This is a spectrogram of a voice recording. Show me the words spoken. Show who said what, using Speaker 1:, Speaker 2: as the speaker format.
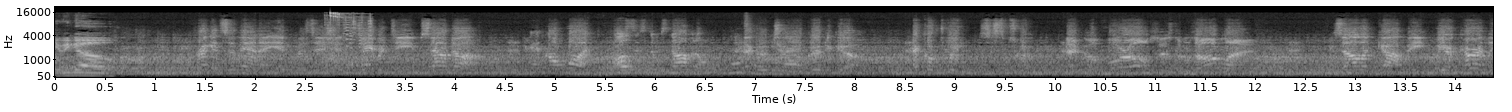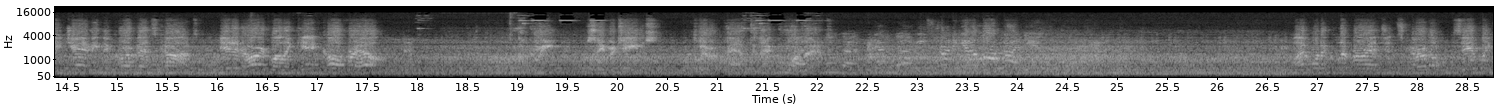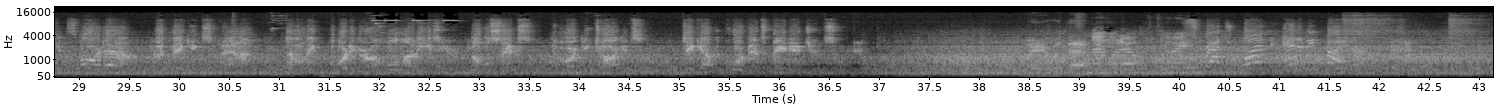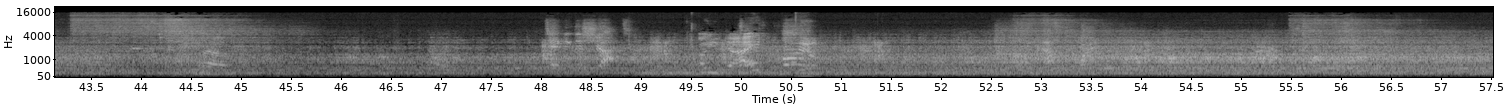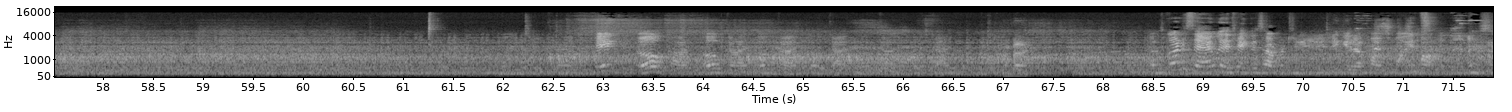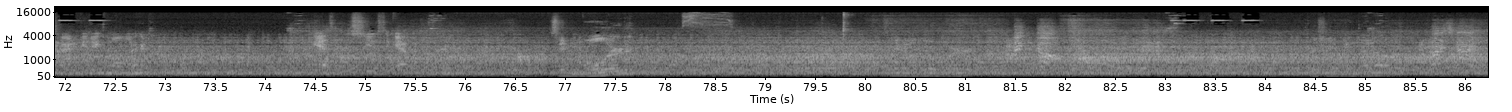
Speaker 1: Here we go.
Speaker 2: Frigate Savannah in position. Saber team, sound off.
Speaker 3: Echo 1, all systems nominal.
Speaker 2: Echo 2, good to go. Echo 3, systems go.
Speaker 4: Echo 4 all systems online.
Speaker 2: Solid copy. We are currently jamming the Corvette's comms. Hit it hard while it can't call for help.
Speaker 4: Agreed. Saber teams, clear a path to that Corvette.
Speaker 3: He's trying to get a lock on you.
Speaker 2: Might want to clip her engines, Colonel. See if we can slow her down.
Speaker 4: Good thinking, Savannah. That'll make boarding her a whole lot 6, I'm marking targets. Take out the Corvette's main engines.
Speaker 1: Where would that
Speaker 5: Isn't that
Speaker 1: be?
Speaker 5: what I was doing?
Speaker 3: Scratch one enemy fighter.
Speaker 5: Oh.
Speaker 3: Taking the shot.
Speaker 5: Oh, you died?
Speaker 3: Fire.
Speaker 1: Yeah.
Speaker 3: That's the way.
Speaker 5: One, two, three. Take. Oh god. Oh god.
Speaker 1: I'm back.
Speaker 5: I was going to say I'm going to take this opportunity to get up on points, and then I started getting mullered. Yes, I just used the cabin word.
Speaker 1: Is it Mullard? Is that even a real word?
Speaker 2: Bingo!
Speaker 1: Pretty sure you made that up.
Speaker 2: Nice hit.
